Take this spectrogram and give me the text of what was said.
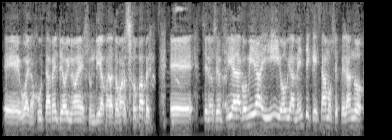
Eh, bueno, justamente hoy no es un día para tomar sopa, pero eh, se nos enfría la comida y obviamente que estamos esperando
